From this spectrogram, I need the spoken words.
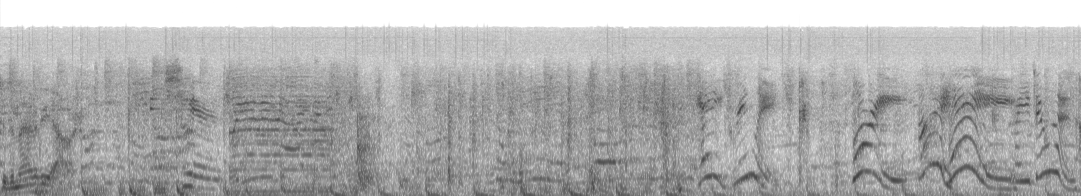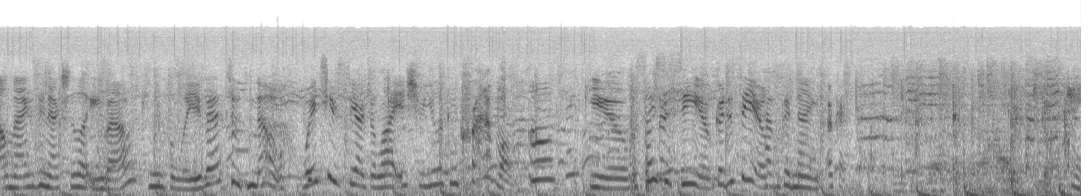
To the man of the hour. Cheers. Hi. Hey. How you doing? Elle Magazine actually let you out? Can you believe it? no. Wait till you see our July issue. You look incredible. Oh, thank you. It's nice to see you. Good to see you. Have a good night. Okay. Hey.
